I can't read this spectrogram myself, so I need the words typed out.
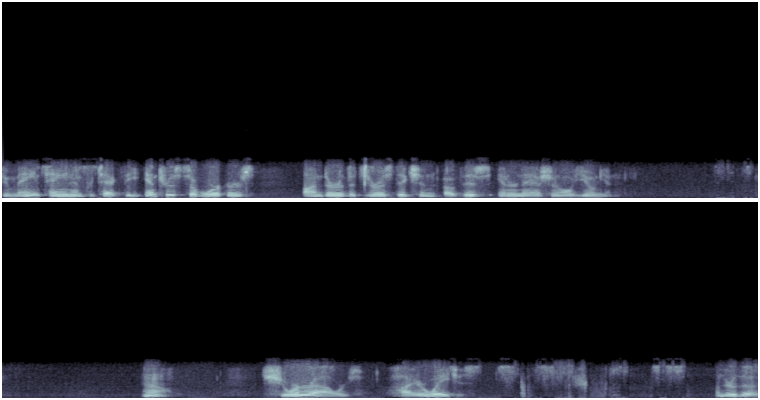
to maintain and protect the interests of workers under the jurisdiction of this international union. Now, shorter hours, higher wages. Under the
